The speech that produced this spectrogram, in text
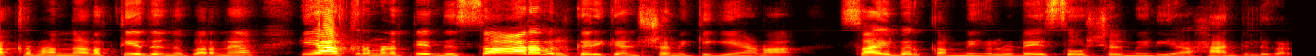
ആക്രമണം നടത്തിയതെന്ന് പറഞ്ഞ് ഈ ആക്രമണത്തെ നിസ്സാരവൽക്കരിക്കാൻ ശ്രമിക്കുകയാണ് സൈബർ കമ്മികളുടെ സോഷ്യൽ മീഡിയ ഹാൻഡിലുകൾ.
